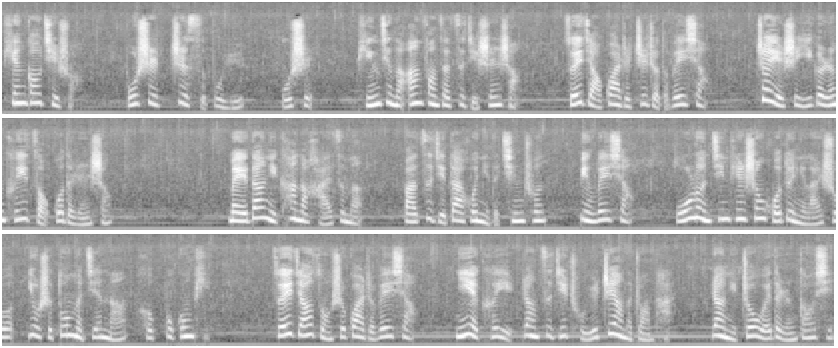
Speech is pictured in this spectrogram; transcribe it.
天高气爽，不是至死不渝，不是平静的安放在自己身上，嘴角挂着知者的微笑。这也是一个人可以走过的人生。每当你看到孩子们把自己带回你的青春，并微笑，无论今天生活对你来说又是多么艰难和不公平，嘴角总是挂着微笑。你也可以让自己处于这样的状态，让你周围的人高兴，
